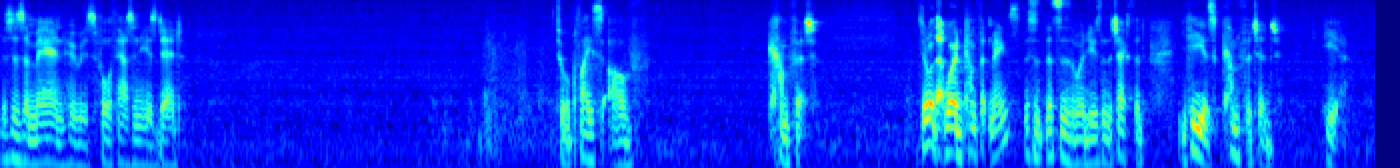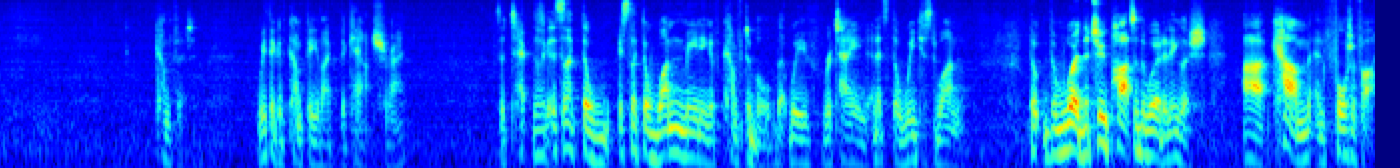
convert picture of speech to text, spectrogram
This is a man who is 4,000 years dead. To a place of comfort. Do you know what that word comfort means? This is, this is the word used in the text that he is comforted here. Comfort. We think of comfy like the couch, right? It's, te- it's, like the, it's like the one meaning of comfortable that we've retained, and it's the weakest one. The, the word, the two parts of the word in English are come and fortify.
